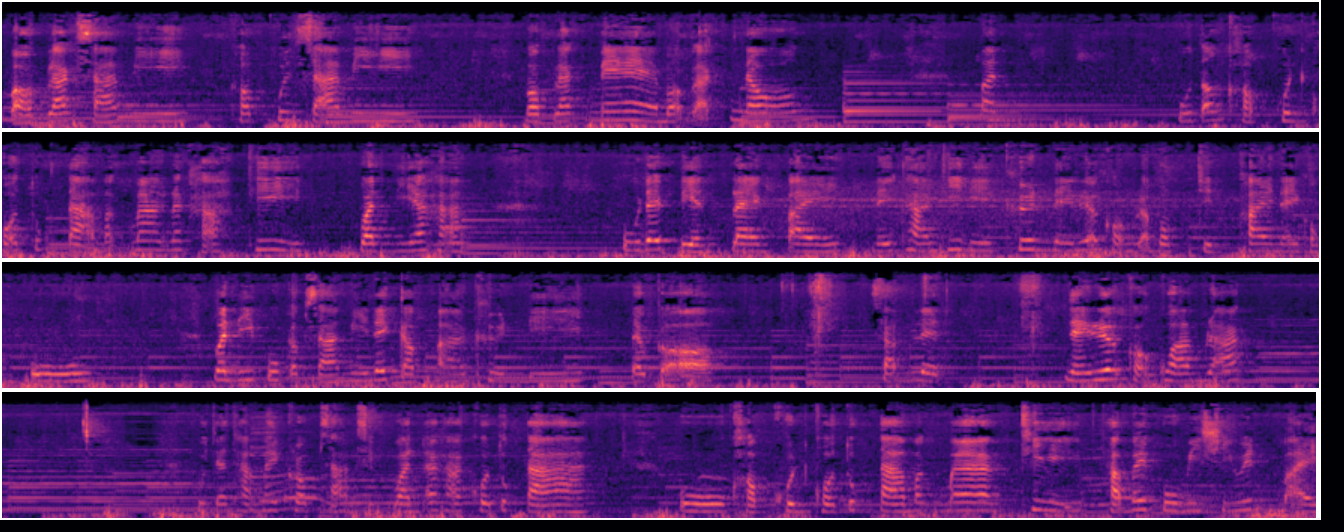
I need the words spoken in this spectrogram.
บอกรักสามี ขอบคุณสามี บอกรักแม่ บอกรักน้อง มัน ปูต้องขอบคุณโค้ชทุกตามาก ๆนะคะ ที่วันนี้ค่ะปูได้เปลี่ยนแปลงไปในทางที่ดีขึ้นในเรื่องของระบบจิตภายในของปู วันนี้ปูกับสามีได้กลับมาคืนดี แล้วก็สำเร็จในเรื่องของความรักปูจะทำให้ครบ 30 วันนะคะโคตุกตา ปูขอบคุณโคตุกตามาก ๆ ที่ทำให้ปูมีชีวิตใหม่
